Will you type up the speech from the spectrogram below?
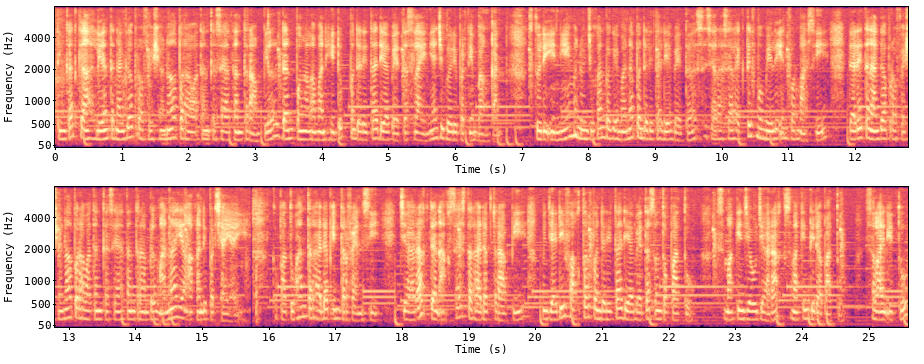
tingkat keahlian tenaga profesional perawatan kesehatan terampil dan pengalaman hidup penderita diabetes lainnya juga dipertimbangkan. Studi ini menunjukkan bagaimana penderita diabetes secara selektif memilih informasi dari tenaga profesional perawatan kesehatan terampil mana yang akan dipercayai. Kepatuhan terhadap intervensi, jarak dan akses terhadap terapi menjadi faktor penderita diabetes untuk patuh. Semakin jauh jarak, semakin tidak patuh. Selain itu,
